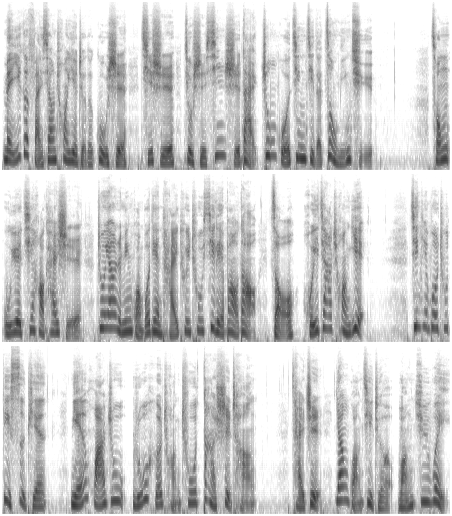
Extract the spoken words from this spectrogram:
每一个返乡创业者的故事，其实就是新时代中国经济的奏鸣曲。从五月七号开始，中央人民广播电台推出系列报道《走回家创业》。今天播出第四篇：年华猪如何闯出大市场？采制央广记者王居卫。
